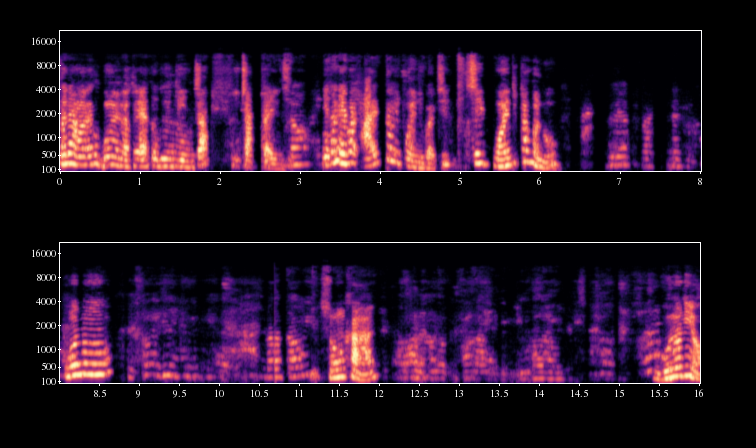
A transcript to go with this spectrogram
তাহলে আমার দেখো গুণে রাখে এক দুই, তিন, চার, চারটা এসে এখানে এবার আরেকটা আমি পয়েন্ট পাচ্ছি। সেই পয়েন্টটা হলো কোন সংখ্যার গুণনীয়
